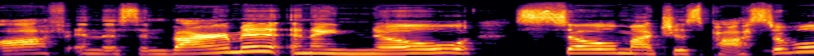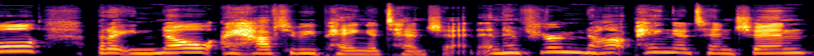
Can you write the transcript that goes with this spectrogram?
off in this environment and I know so much is possible, but I know I have to be paying attention. And if you're not paying attention,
